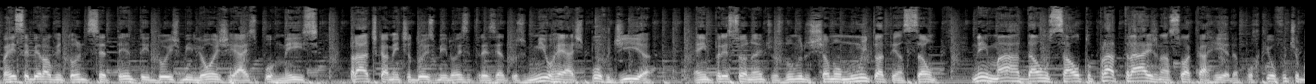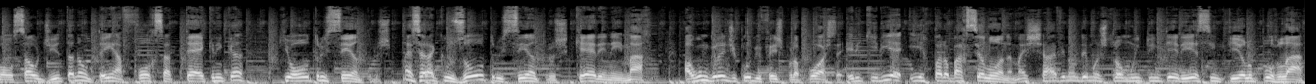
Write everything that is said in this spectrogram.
vai receber algo em torno de 72 milhões de reais por mês, praticamente 2 milhões e 300 mil reais por dia. É impressionante, os números chamam muito a atenção. Neymar dá um salto para trás na sua carreira, porque o futebol saudita não tem a força técnica que outros centros. Mas será que os outros centros querem Neymar? Algum grande clube fez proposta, ele queria ir para o Barcelona, mas Xavi não demonstrou muito interesse em tê-lo por lá.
